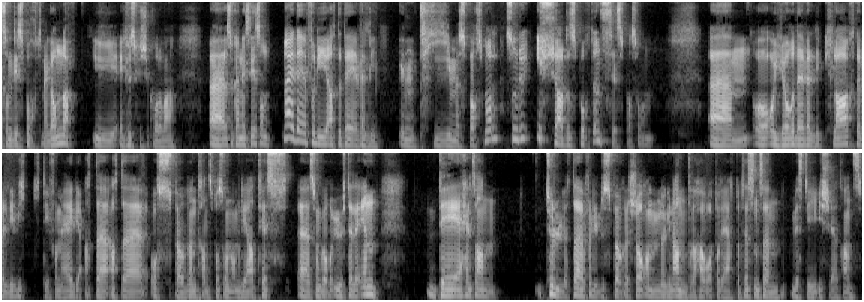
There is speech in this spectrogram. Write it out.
som de spurte meg om, da, i Jeg husker ikke hvor det var. Uh, så kan jeg si sånn Nei, det er fordi at det er veldig intime spørsmål som du ikke hadde spurt en cis-person. Um, og, og gjøre det veldig klart. Det er veldig viktig for meg at, at å spørre en transperson om de har tiss som går ut eller inn, det er helt sånn tullete, fordi du spør ikke om noen andre har operert på tissen sin hvis de ikke er trans.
